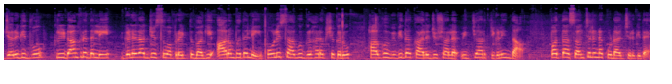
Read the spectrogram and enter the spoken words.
ಜರುಗಿದ್ವು. ಕ್ರೀಡಾಂಗಣದಲ್ಲಿ ಗಣರಾಜ್ಯೋತ್ಸವ ಪ್ರಯುಕ್ತವಾಗಿ ಆರಂಭದಲ್ಲಿ ಪೊಲೀಸ್ ಹಾಗೂ ಗೃಹ ರಕ್ಷಕರು ಹಾಗೂ ವಿವಿಧ ಕಾಲೇಜು ಶಾಲಾ ವಿದ್ಯಾರ್ಥಿಗಳಿಂದ ಪಥ ಸಂಚಲನ ಕೂಡ ಜರುಗಿದೆ.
